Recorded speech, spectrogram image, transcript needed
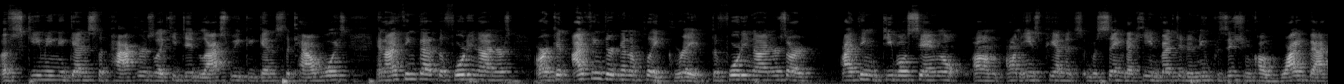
of scheming against the Packers like he did last week against the Cowboys. And I think that the 49ers are going I think they're going to play great. The 49ers are I think Deebo Samuel um, on ESPN was saying that he invented a new position called wideback,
